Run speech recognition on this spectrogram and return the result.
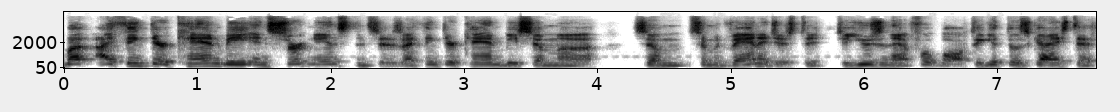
but I think there can be in certain instances. I think there can be some uh, some some advantages to to using that football to get those guys to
